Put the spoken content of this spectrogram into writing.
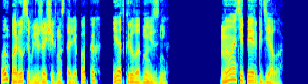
Он порылся в лежащих на столе папках и открыл одну из них. «Ну а теперь к делу.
